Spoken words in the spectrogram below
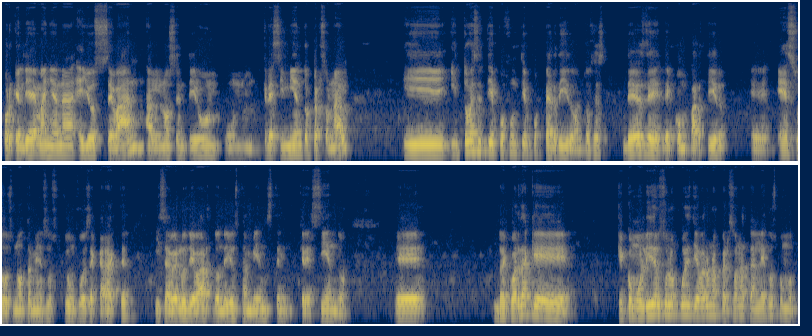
porque el día de mañana ellos se van al no sentir un, un crecimiento personal. Y, y, todo ese tiempo fue un tiempo perdido. Entonces, debes de, compartir eh, esos, ¿no? También esos triunfos, ese carácter y saberlos llevar donde ellos también estén creciendo. Eh, recuerda que, que, como líder solo puedes llevar a una persona tan lejos como,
